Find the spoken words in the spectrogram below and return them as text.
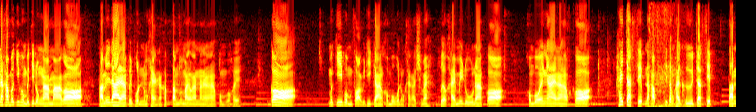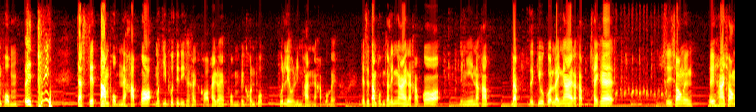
นะครับเมื่อกี้ผมไปตีโรงงานมาก็ทำไม่ได้นะเป็นผลน้ำแข็งนะครับตามต้นไม้ตรงนั้นนะครับผมโอเค ก็เมื่อกี้ผมสอนวิธีการคอมโบผลน้ำแข็งใช่ไหมเผื่อใครไม่รู้นะก็คอมโบง่ายๆนะครับ ก็ ให้จัดเซตนะครับ ที่สำคัญคือจัดเซตตันผม เอ้ยจัดเซตตามผมนะครับ ก็เมื่อกี้พูดติดๆขัดๆขออภัยด้วย ผมเป็นคนพวกพูดเร็วลิ้นพันนะครับโอเคจัดเซตตามผมจะเล่นง่ายนะครับ ก็อย่างนี้นะครับ แบบสกิลกดไรง่ายนะครับ ใช้แค่สี่ช่องเองเฮ้ยห้าช่อง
